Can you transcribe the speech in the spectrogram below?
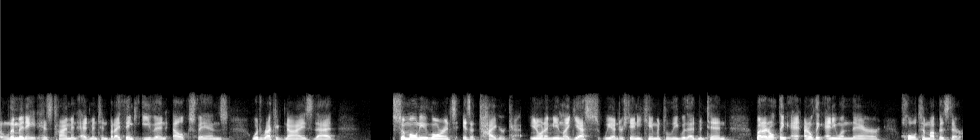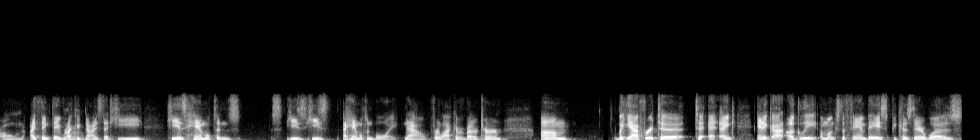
eliminate his time in Edmonton, but I think even Elks fans would recognize that Simoni Lawrence is a Tiger Cat. You know what I mean? Like, yes, we understand he came into the league with Edmonton, but I don't think I don't think anyone there holds him up as their own. I think they mm. recognize that he he is Hamilton's he's he's a Hamilton boy now, for lack of a better term. Um, but yeah, for it to to like and it got ugly amongst the fan base because there was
